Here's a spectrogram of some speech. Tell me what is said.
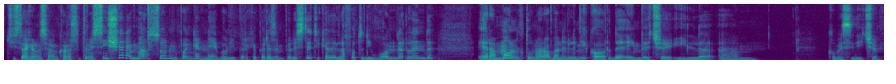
ci sta che non siano ancora state messe in scena, ma sono un po' ingannevoli, perché per esempio l'estetica della foto di Wonderland era molto una roba nelle mie corde e invece il... Um, come si dice?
